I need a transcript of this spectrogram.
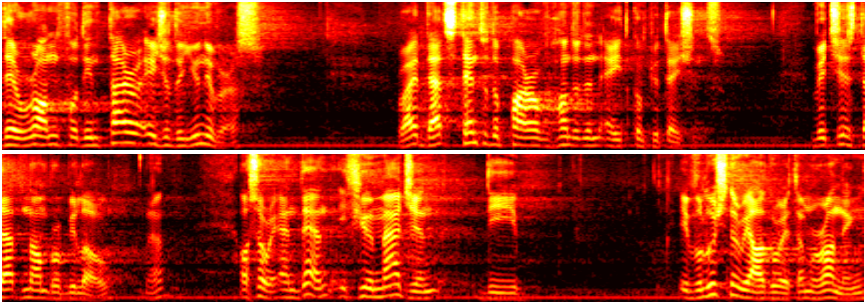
they run for the entire age of the universe, right? That's 10 to the power of 108 computations which is that number below. Yeah? Oh, sorry, and then if you imagine the evolutionary algorithm running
